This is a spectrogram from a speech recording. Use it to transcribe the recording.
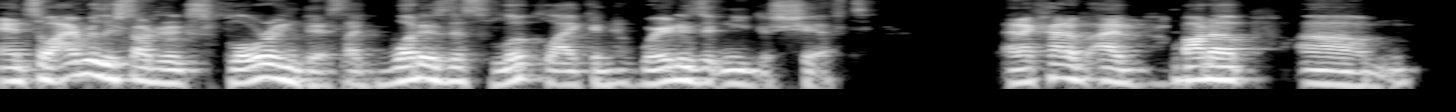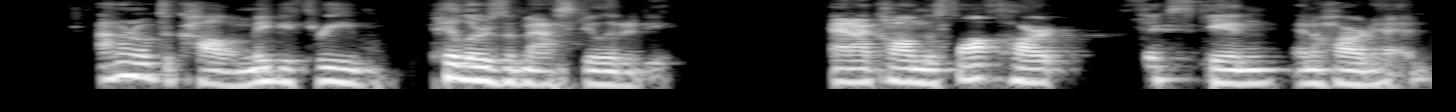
And so I really started exploring this, like what does this look like and where does it need to shift? And I kind of I brought up um, I don't know what to call them, maybe three pillars of masculinity. And I call them the soft heart, thick skin, and hard head.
